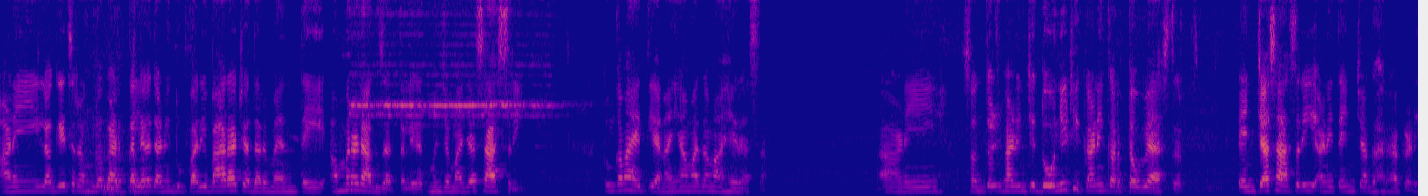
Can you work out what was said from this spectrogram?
आणि लगेच रंग काढतले आहेत आणि दुपारी बाराच्या दरम्यान ते अमरडाग जातले आहेत म्हणजे माझ्या सासरी. तुमका माहिती आहे ना ह्या माझा माहेर असा. आणि संतोष घाडींची दोन्ही ठिकाणी कर्तव्य असतात. त्यांच्या सासरी आणि त्यांच्या घराकडे.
